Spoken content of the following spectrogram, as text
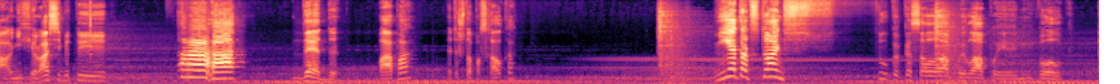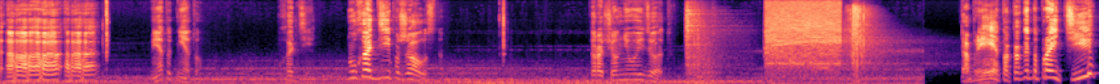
А нихера себе ты. Ага. Дед. Папа? Это что, пасхалка? Нет, отстань! Сука, косолапый, лапый, волк. Меня тут нету. Уходи. Ну, уходи, пожалуйста. Короче, он не уйдет. Да бред, а как это пройти?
